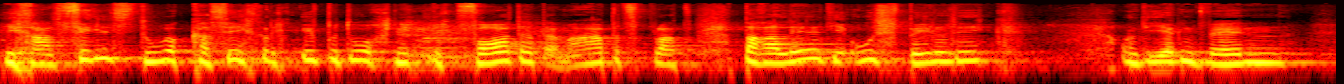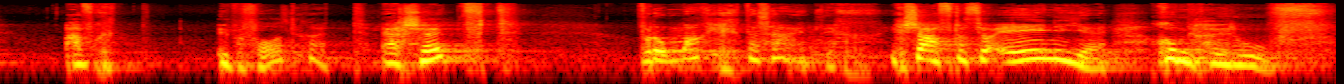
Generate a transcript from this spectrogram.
Ich hatte viel zu tun, sicherlich überdurchschnittlich gefordert am Arbeitsplatz. Parallel die Ausbildung. Und irgendwann einfach überfordert, erschöpft. Warum mache ich das eigentlich? Ich schaffe das ja eh nie. Komm, höre auf.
